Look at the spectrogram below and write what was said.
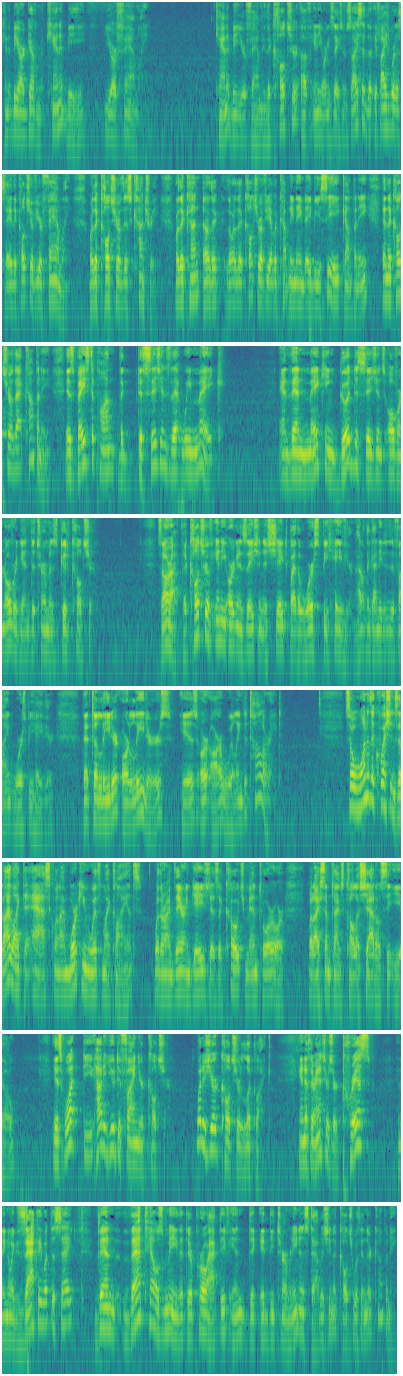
Can it be our government? Can it be your family? Can it be your family? The culture of any organization. So I said that if I were to say the culture of your family, or the culture of this country, or the con- or the or the culture if you have a company named ABC company, then the culture of that company is based upon the decisions that we make, and then making good decisions over and over again determines good culture. So, all right, the culture of any organization is shaped by the worst behavior. I don't think I need to define worst behavior that the leader or leaders is or are willing to tolerate. So, one of the questions that I like to ask when I'm working with my clients, whether I'm there engaged as a coach, mentor, or what I sometimes call a shadow CEO, is what do you, how do you define your culture? What does your culture look like? And if their answers are crisp and they know exactly what to say, then that tells me that they're proactive in, de- in determining and establishing a culture within their company.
